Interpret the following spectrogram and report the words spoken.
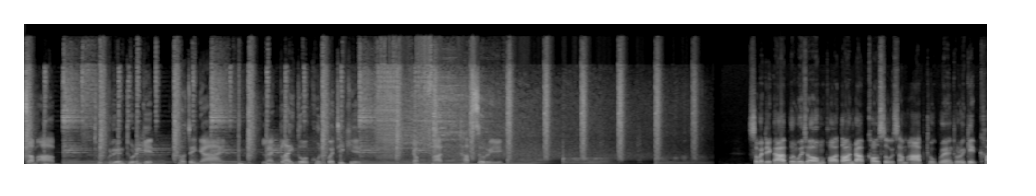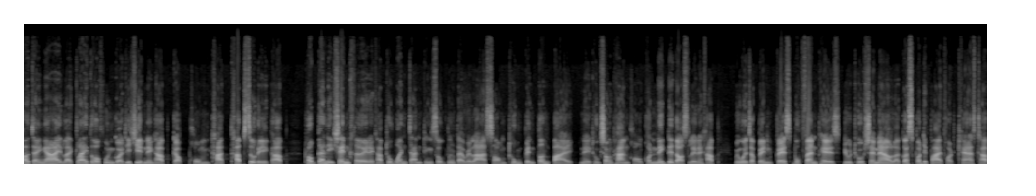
s ัมอัพทุกเรื่องธุรกิจเข้าใจง่าย และใกล้ตัวคุณกว่าที่คิด กับทัศน์ทัพสุริ สวัสดีครับคุณผู้ชมขอต้อนรับเข้าสู่ซัมอัพทุกเรื่องธุรกิจเข้าใจง่าย และใกล้ตัวคุณกว่าที่คิดนะครับ กับผมทัศน์ทัพสุริครับ พบกันอีกเช่นเคยนะครับ ทุกวันจันทร์ถึงศุกร์ตั้งแต่เวลา 2 ทุ่มเป็นต้นไป ในทุกช่องทางของ Connect the Dots เลยนะครับ ไม่ว่าจะเป็น Facebook Fanpage YouTube Channel แล้วก็ Spotify Podcast ครับ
